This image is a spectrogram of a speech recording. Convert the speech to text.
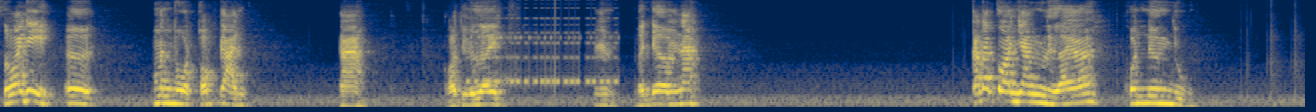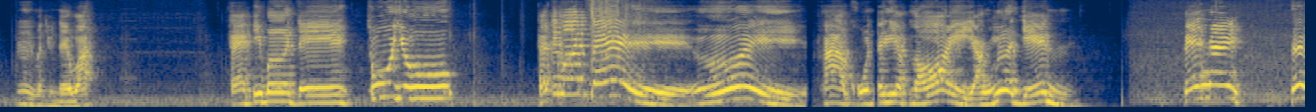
สวยดิเออ มันโหวตพร้อมกันนะขอถือเลย อืมเหมือนเดิมนะ ฆาตกรยังเหลือ คนหนึ่งอยู่ อืม มันอยู่ไหนวะ Happy birthday to you Happy birthday เอ้ยฆ่าคนได้เรียบร้อย อย่างเลือดเย็น เป็นไงเฮ้ย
